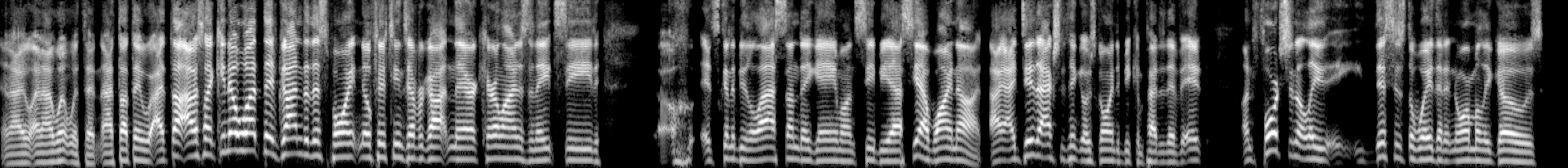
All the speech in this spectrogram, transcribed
And I and I went with it. And I thought they were I thought I was like, you know what? They've gotten to this point. No 15's ever gotten there. Carolina's an eight seed. Oh, it's going to be the last Sunday game on CBS. Yeah, why not? I, I did actually think it was going to be competitive. It unfortunately, this is the way that it normally goes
